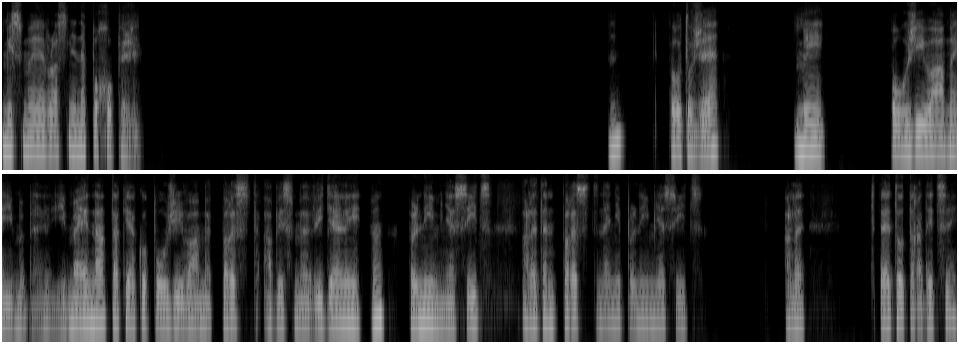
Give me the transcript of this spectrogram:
my jsme je vlastně nepochopili. Hm? Protože my používáme jména tak, jako používáme prst, aby jsme viděli hm, plný měsíc, ale ten prst není plný měsíc. Ale v této tradici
